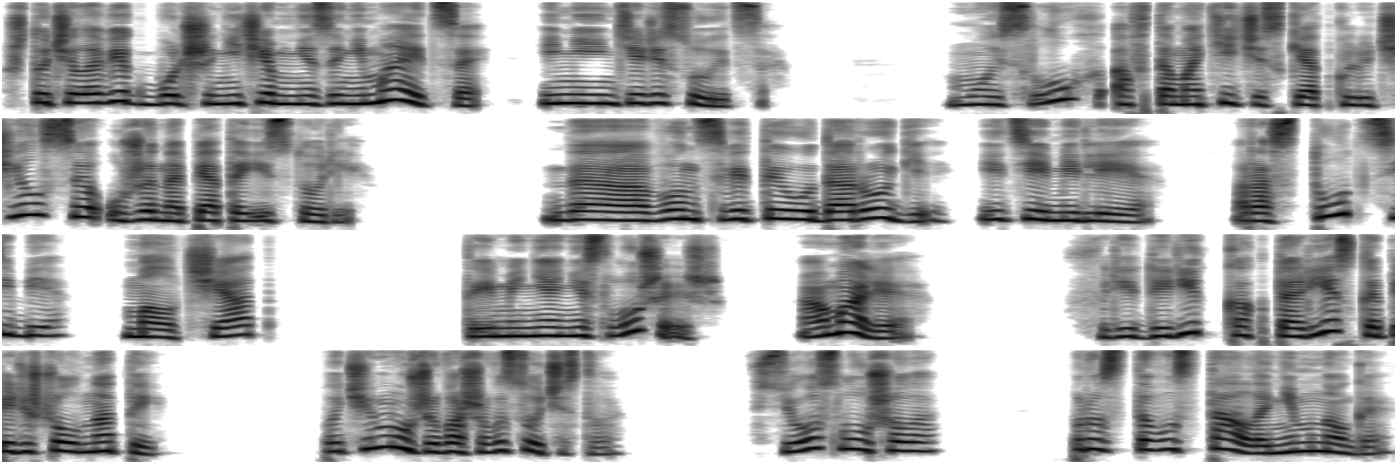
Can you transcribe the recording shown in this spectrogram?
что человек больше ничем не занимается и не интересуется. Мой слух автоматически отключился уже на пятой истории. Да, вон цветы у дороги и те милее. Растут себе, молчат. Ты меня не слушаешь, Амалия? Фредерик как-то резко перешел на «ты». Почему же, ваше высочество? Все слушала. Просто устала немного,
